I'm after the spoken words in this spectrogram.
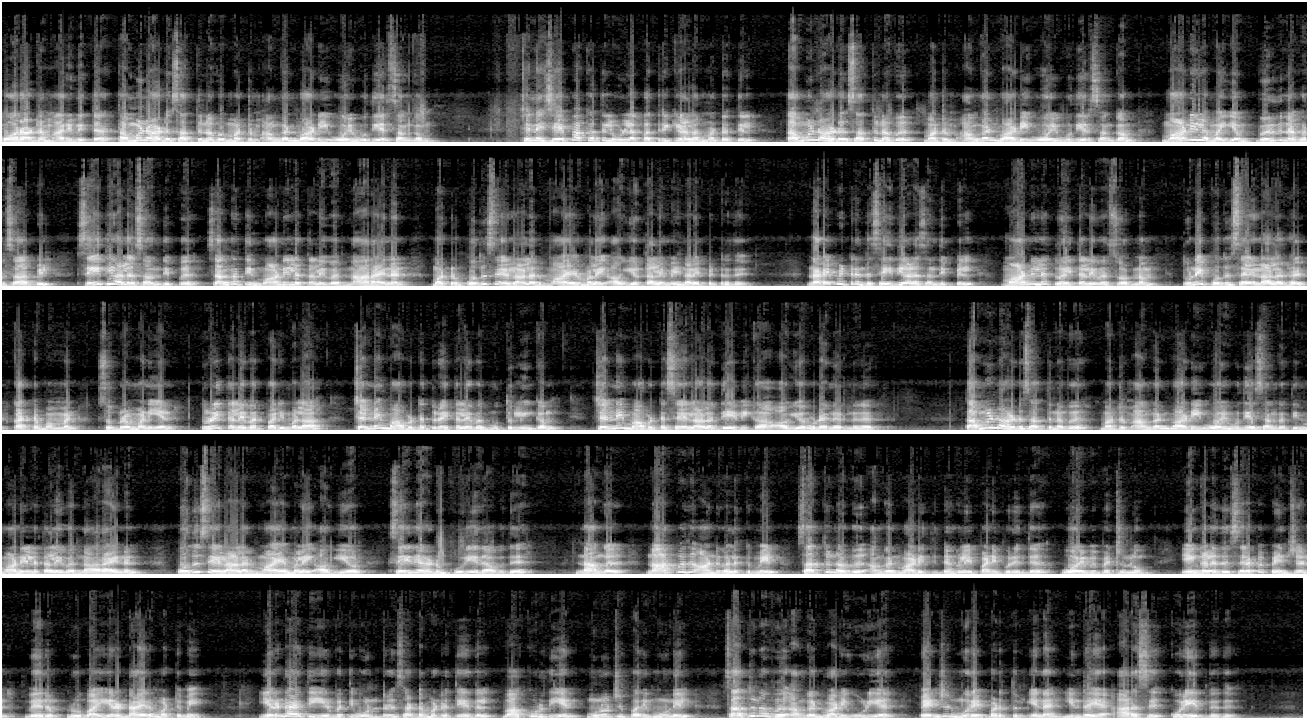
போராட்டம் அறிவித்த தமிழ்நாடு சத்துணவு மற்றும் அங்கன்வாடி ஓய்வூதியர் சங்கம். சென்னை சேப்பாக்கத்தில் உள்ள பத்திரிகையாளர் மன்றத்தில் தமிழ்நாடு சத்துணவு மற்றும் அங்கன்வாடி ஓய்வூதியர் சங்கம் மாநில மையம் விருதுநகர் சார்பில் செய்தியாளர் சந்திப்பு சங்கத்தின் மாநில தலைவர் நாராயணன் மற்றும் பொதுச் செயலாளர் மாயமலை ஆகியோர் தலைமையில் நடைபெற்றது. நடைபெற்ற இந்த செய்தியாளர் சந்திப்பில் மாநில துணைத் தலைவர் சொர்ணம் துணை பொதுச் செயலாளர்கள் கட்டபொம்மன் சுப்பிரமணியன் துணைத் தலைவர் பரிமளா சென்னை மாவட்ட துணைத் தலைவர் முத்துலிங்கம் சென்னை மாவட்ட செயலாளர் தேவிகா ஆகியோர் உடனிருந்தனர். தமிழ்நாடு சத்துணவு மற்றும் அங்கன்வாடி ஓய்வூதிய சங்கத்தின் மாநில தலைவர் நாராயணன் பொது செயலாளர் மாயமலை ஆகியோர் செய்தியாளரிடம் கூறியதாவது நாங்கள் நாற்பது ஆண்டுகளுக்கு மேல் சத்துணவு அங்கன்வாடி திட்டங்களில் பணிபுரிந்து ஓய்வு பெற்றுள்ளோம். எங்களது சிறப்பு பென்ஷன் வெறும் ரூபாய் இரண்டாயிரம் மட்டுமே. இரண்டாயிரத்தி இருபத்தி ஒன்று சட்டமன்ற தேர்தல் வாக்குறுதி எண் முன்னூற்றி பதிமூனில் சத்துணவு அங்கன்வாடி ஊழியர் பென்ஷன் முறைப்படுத்தும் என இன்றைய அரசு கூறியிருந்தது.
